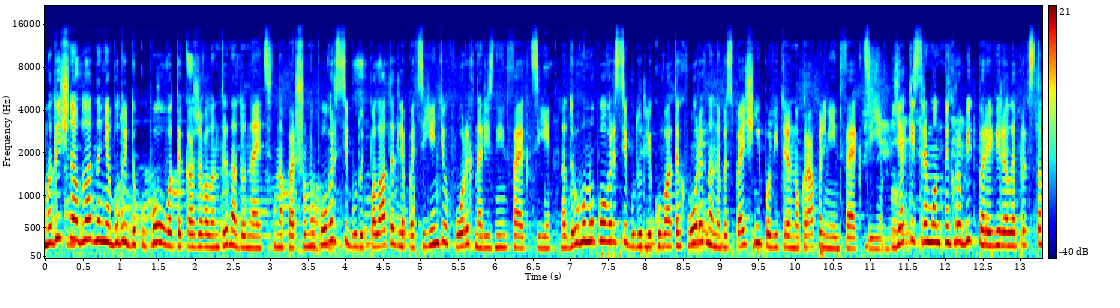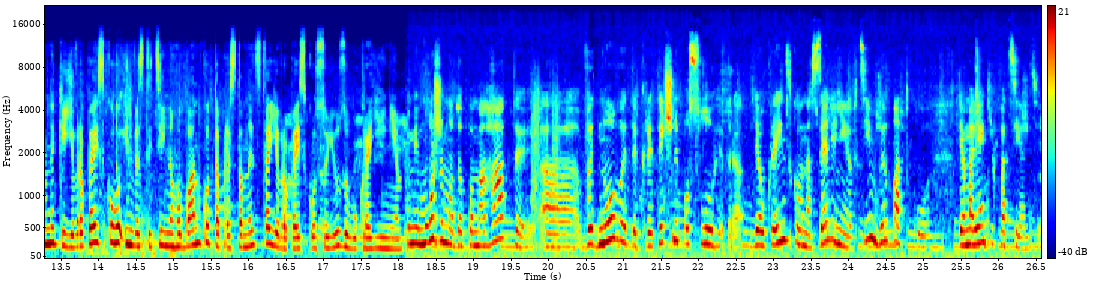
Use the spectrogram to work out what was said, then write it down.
Медичне обладнання будуть докуповувати, каже Валентина Донець. На першому поверсі будуть палати для пацієнтів хворих на різні інфекції. На другому поверсі будуть лікувати хворих на небезпечні повітряно-крапельні інфекції. Якість ремонтних робіт перевірили представники Європейського інвестиційного банку та представництва Європейського союзу в Україні. Ми можемо допомагати е, відновити критичні послуги для- для українського населення в цім випадку для маленьких пацієнтів.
